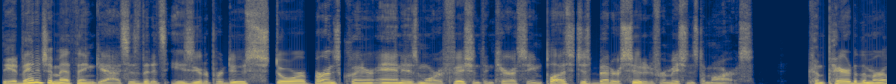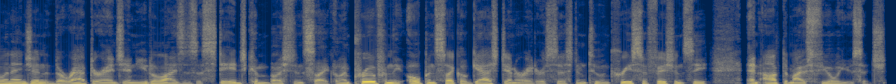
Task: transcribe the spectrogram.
The advantage of methane gas is that it's easier to produce, store, burns cleaner, and is more efficient than kerosene, plus just better suited for missions to Mars. Compared to the Merlin engine, the Raptor engine utilizes a staged combustion cycle improved from the open cycle gas generator system to increase efficiency and optimize fuel usage.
